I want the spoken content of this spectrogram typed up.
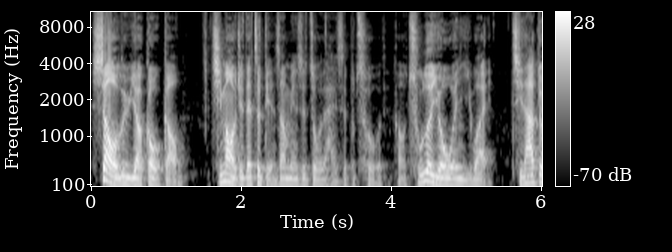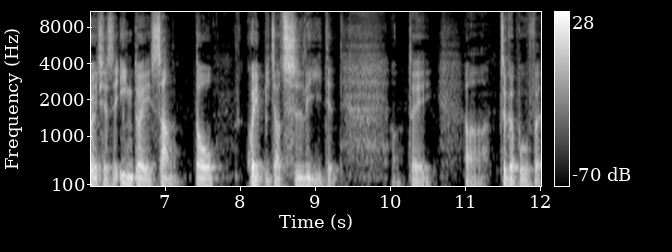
效率要够高。起码我觉得在这点上面是做的还是不错的。哦，除了尤文以外，其他队其实应对上都会比较吃力一点。哦，对，呃，这个部分。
